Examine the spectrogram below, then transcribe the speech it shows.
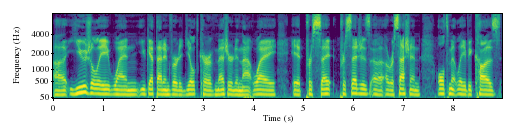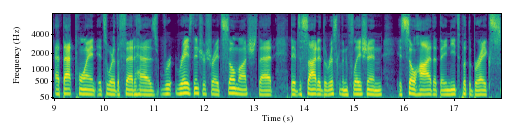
uh, usually when you get that inverted yield curve measured in that way, it presages a, a recession ultimately because at that point it's where the Fed has r- raised interest rates so much that they've decided the risk of inflation is so high that they need to put the brakes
